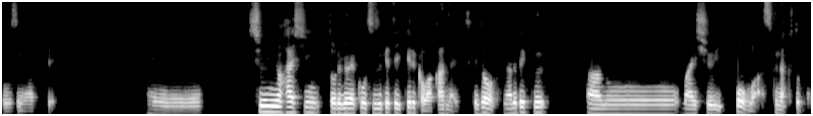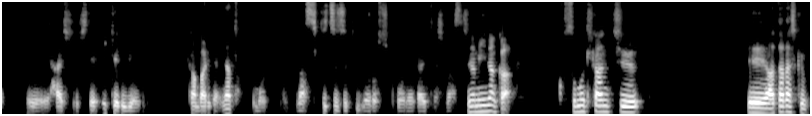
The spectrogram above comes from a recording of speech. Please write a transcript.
当然あって、えー週2の配信どれぐらいこう続けていけるかわかんないですけど、なるべく、あのー毎週1本は少なくとも、えー配信していけるように頑張りたいなと思っております。引き続きよろしくお願いいたします。ちなみになんか、その期間中、えー新しく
